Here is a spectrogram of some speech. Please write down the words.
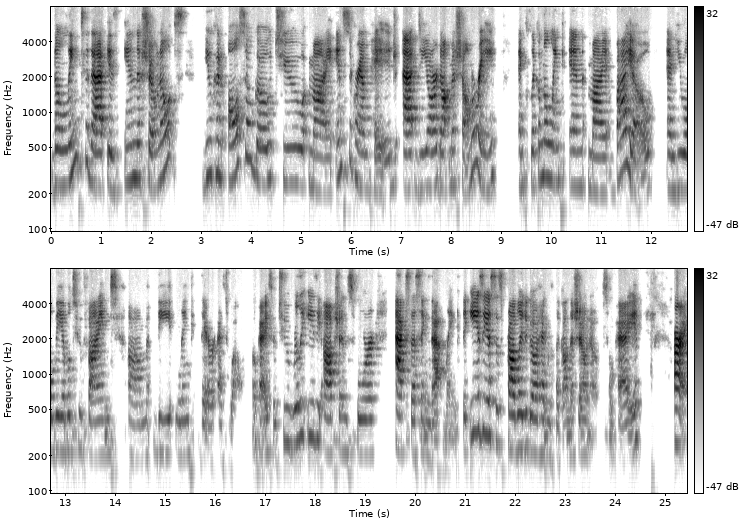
The link to that is in the show notes. You can also go to my Instagram page at dr.michelleMarie and click on the link in my bio, and you will be able to find um, the link there as well. Okay, so two really easy options for accessing that link. The easiest is probably to go ahead and click on the show notes. Okay, all right.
